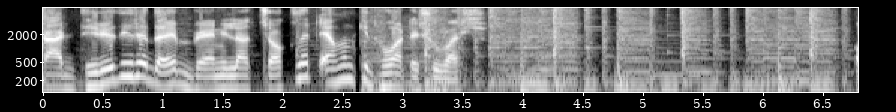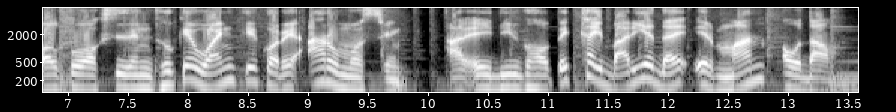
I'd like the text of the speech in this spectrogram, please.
কাঠ ধীরে ধীরে দেয় ভ্যানিলা চকলেট, এমনকি ধোয়াটে সুবাস। অল্প অক্সিজেন ঢুকে ওয়াইনকে করে আরও মসৃণ। আর এই দীর্ঘ অপেক্ষাই বাড়িয়ে দেয় এর মান ও দাম।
